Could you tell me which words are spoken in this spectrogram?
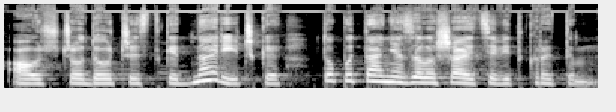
А от щодо очистки дна річки, то питання залишається відкритим.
